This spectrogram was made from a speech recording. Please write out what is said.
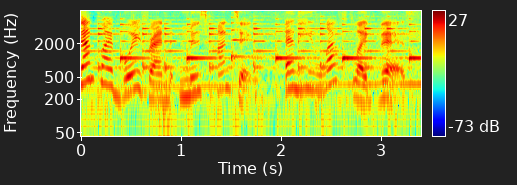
sent my boyfriend moose hunting, and he left like this.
